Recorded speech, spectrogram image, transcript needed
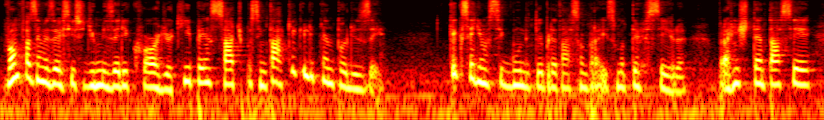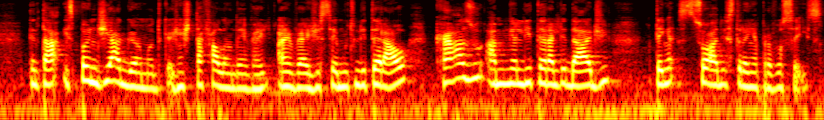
vamos fazer um exercício de misericórdia aqui e pensar, tipo assim, tá, o que, que ele tentou dizer? O que, que seria uma segunda interpretação para isso, uma terceira? Para a gente tentar ser, tentar expandir a gama do que a gente está falando, ao invés, ao invés de ser muito literal, caso a minha literalidade tenha soado estranha para vocês.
